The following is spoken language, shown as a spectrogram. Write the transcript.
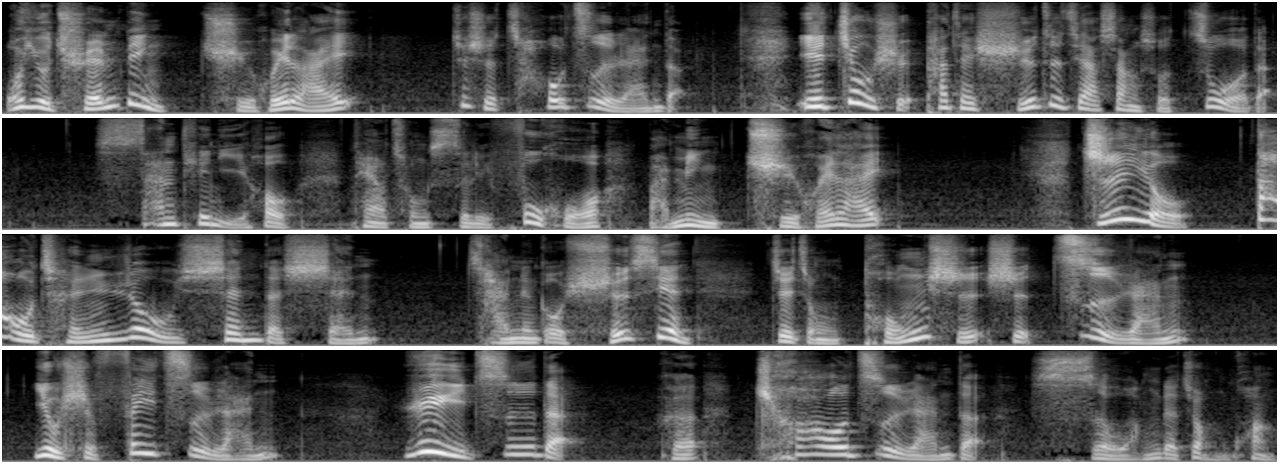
我有权柄取回来。”这是超自然的，也就是他在十字架上所做的。三天以后，他要从死里复活，把命取回来。只有道成肉身的神，才能够实现这种同时是自然，又是非自然、预知的。和超自然的死亡的状况。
